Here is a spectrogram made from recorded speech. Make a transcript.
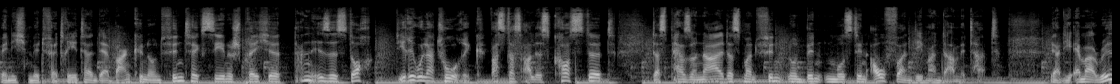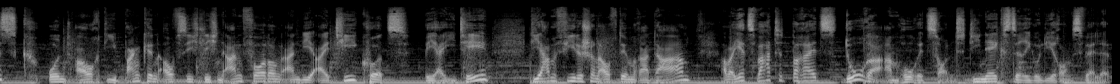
wenn ich mit Vertretern der Banken- und Fintech-Szene spreche, dann ist es doch die Regulatorik. Was das alles kostet, das Personal, das man finden und binden muss, den Aufwand, den man damit hat. Ja, die Emma Risk und auch die bankenaufsichtlichen Anforderungen an die IT, kurz BAIT, die haben viele schon auf dem Radar. Aber jetzt wartet bereits Dora am Horizont, die nächste Regulierungswelle.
